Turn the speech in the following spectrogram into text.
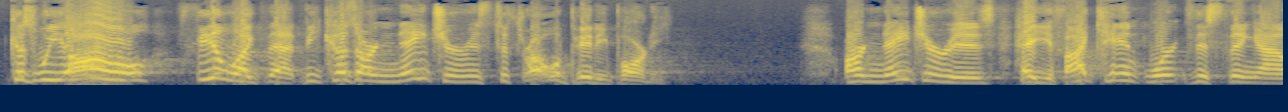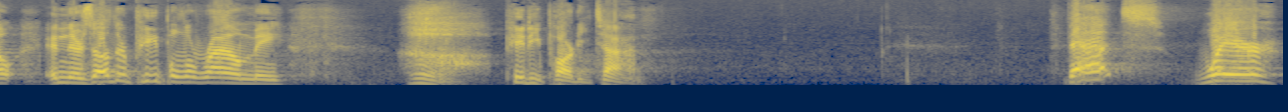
Because we all feel like that because our nature is to throw a pity party. Our nature is hey, if I can't work this thing out and there's other people around me, pity party time. That's where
